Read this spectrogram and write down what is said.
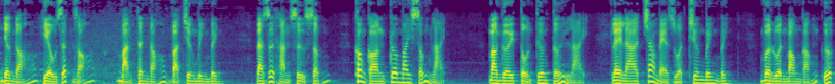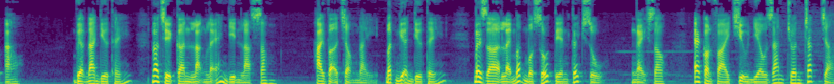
Nhưng đó hiểu rất rõ Bản thân nó và Trương Minh Minh Đã rớt hẳn sự sống, Không còn cơ may sống lại. Mà người tổn thương tới lại Lại là cha mẹ ruột Trương Minh Minh, Vừa luôn mong ngóng ước ao. Việc đã như thế nó chỉ cần lặng lẽ nhìn là xong. Hai vợ chồng này bất nghĩa như thế, Bây giờ lại mất một số tiền cách dù. Ngày sau E còn phải chịu nhiều gian truân chắc trở.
